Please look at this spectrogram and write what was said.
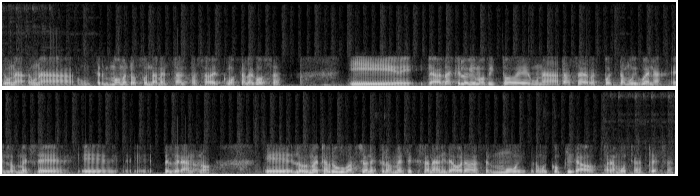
una, una- un termómetro fundamental para saber cómo está la cosa. Y la verdad es que lo que hemos visto es una tasa de respuesta muy buena en los meses eh, eh, del verano, ¿no? Eh, lo, nuestra preocupación es que los meses que se van a venir ahora van a ser muy, pero muy complicados para muchas empresas.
